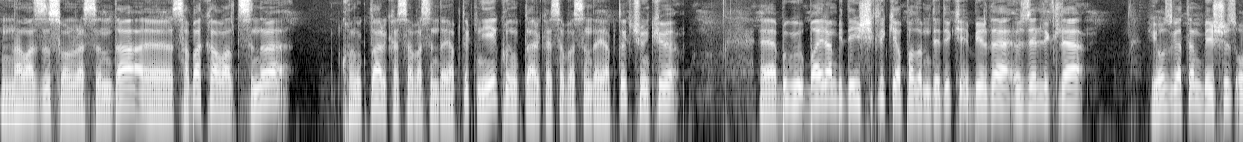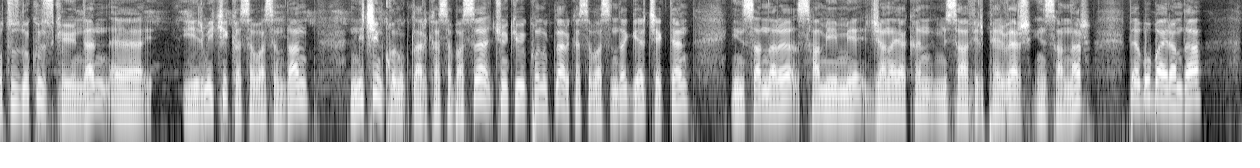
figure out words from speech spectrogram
namazı sonrasında e, sabah kahvaltısını Konuklar kasabasında yaptık. Niye Konuklar kasabasında yaptık? Çünkü ee, bu bayram bir değişiklik yapalım dedik. Bir de özellikle Yozgat'ın 539 köyünden e, 22 kasabasından niçin Konuklar kasabası? Çünkü Konuklar kasabasında gerçekten insanları samimi, cana yakın, misafirperver insanlar ve bu bayramda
